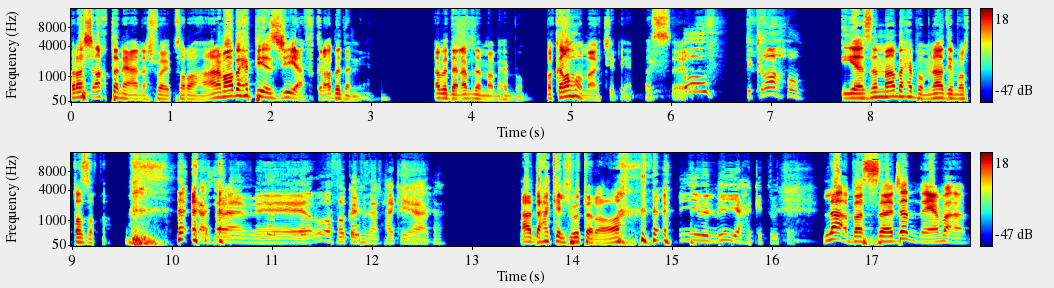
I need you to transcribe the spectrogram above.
بلاش أقتنع أنا شوي بصراحة. أنا ما بحب PSG على فكرة ابدا يعني. ابدا ابدا ما بحبهم. بكرههم actually يعني بس أوف! تكرههم. يا زلمة ما بحبهم نادي مرتزقة. يا زلمه روح فكك من الحكي هذا. هذا حكي التويتر آه. 100% حكي تويتر لا بس جد يعني ما...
